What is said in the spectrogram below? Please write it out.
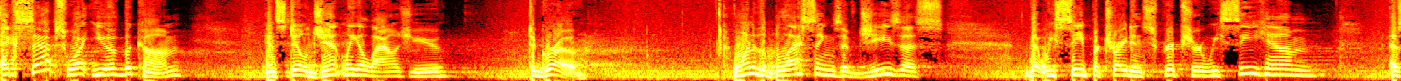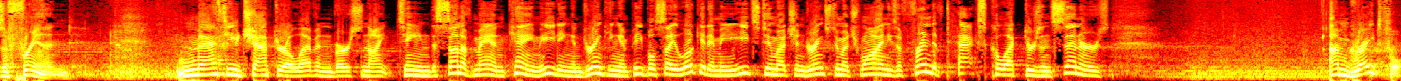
accepts what you have become, and still gently allows you to grow. One of the blessings of Jesus that we see portrayed in Scripture, we see him as a friend. Matthew chapter 11, verse 19. The Son of Man came eating and drinking, and people say, Look at him, he eats too much and drinks too much wine. He's a friend of tax collectors and sinners. I'm grateful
